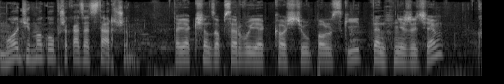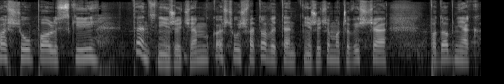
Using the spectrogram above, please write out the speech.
młodzi mogą przekazać starszym. Tak jak ksiądz obserwuje Kościół polski, tętnie życiem, Kościół polski tętni życiem, Kościół światowy tętni życiem. Oczywiście, podobnie jak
